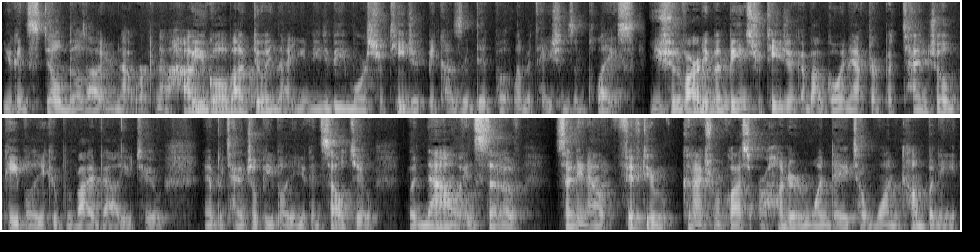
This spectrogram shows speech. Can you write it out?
You can still build out your network. Now, how you go about doing that, you need to be more strategic because they did put limitations in place. You should have already been being strategic about going after potential people that you could provide value to and potential people that you can sell to. But now, instead of sending out 50 connection requests or 100 in one day to one company,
